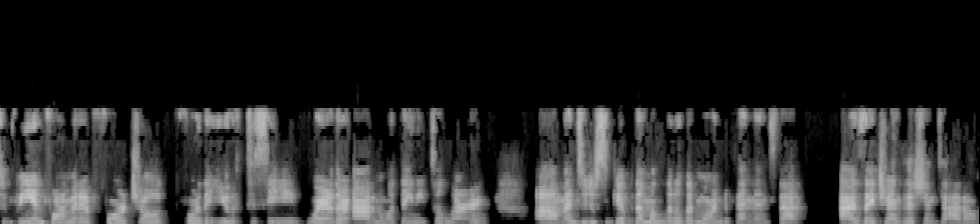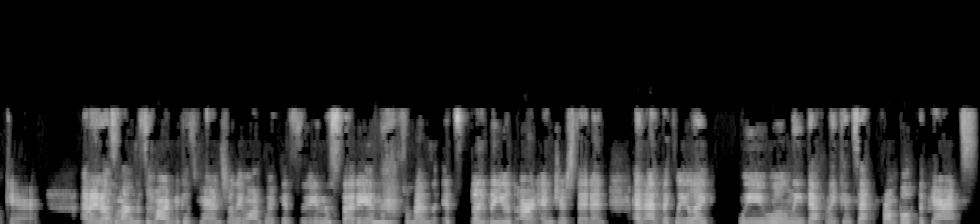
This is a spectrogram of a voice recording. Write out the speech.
to be informative for children, for the youth to see where they're at and what they need to learn. Um, and to just give them a little bit more independence that as they transition to adult care. And I know sometimes it's hard because parents really want their kids to be in the study and sometimes it's like the youth aren't interested in. And ethically, like we will need definitely consent from both the parents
